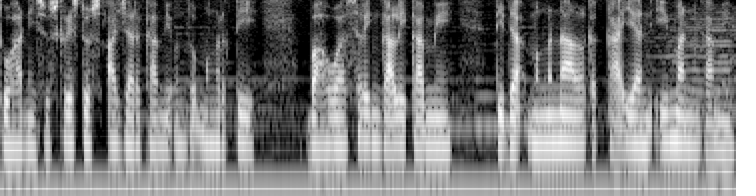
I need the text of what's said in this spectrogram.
Tuhan Yesus Kristus ajar kami untuk mengerti bahwa sering kali kami tidak mengenal kekayaan iman kami.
